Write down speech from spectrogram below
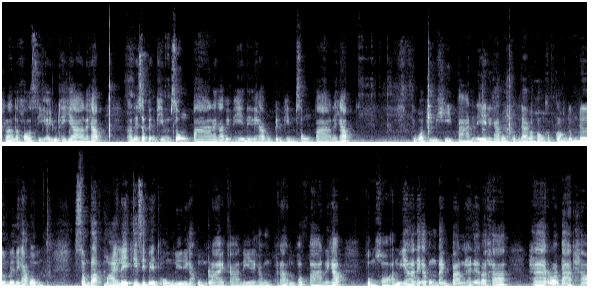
พระนครศรีอยุธยานะครับ อันนี้จะเป็นพิมพ์ทรงปลานะครับพี่ๆนี่นะครับผมเป็นพิมพ์ทรงปลานะครับหรือว่าพิมพ์ขี่ปลานั่นเองนะครับผมผมได้มาพร้อมกับกล่องเดิมๆเลยนะครับ ผมสำหรับหมายเลขที่ 11 องค์นี้นะครับ ผมรายการนี้นะครับ ผมพระหลวงพ่อปานนะครับ ผมขออนุญาตนะครับ ผมแบ่งปันให้ในราคา 500 บาทเท่า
